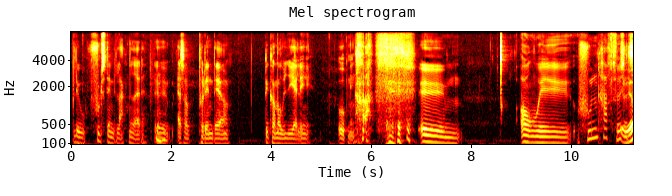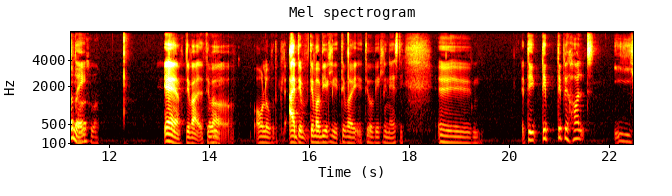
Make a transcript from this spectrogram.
blev fuldstændig lagt ned af det. Mm-hmm. Øh, altså på den der, det kommer ud i alle åbninger. øh, og øh, hun har fødselsdag. Også, eller? Ja, ja, det var, det var all over the place. Ej, det, det var virkelig, det var, det var virkelig nasty. Øh, det, det, det blev holdt i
